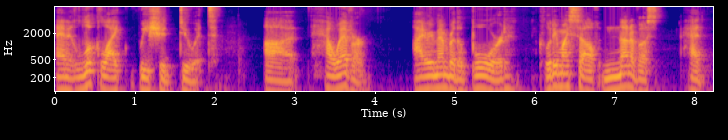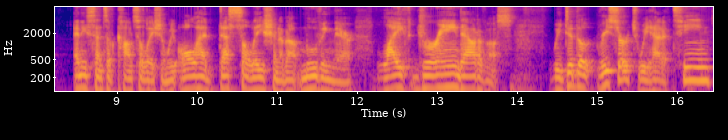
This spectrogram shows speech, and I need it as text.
And it looked like we should do it. Uh, however, I remember the board, including myself, none of us had any sense of consolation. We all had desolation about moving there, life drained out of us. We did the research, we had a team,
